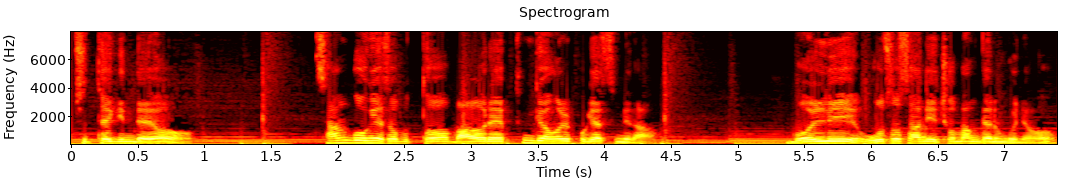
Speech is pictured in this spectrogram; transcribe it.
주택인데요. 상공에서부터 마을의 풍경을 보겠습니다. 멀리 오소산이 조망되는군요.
